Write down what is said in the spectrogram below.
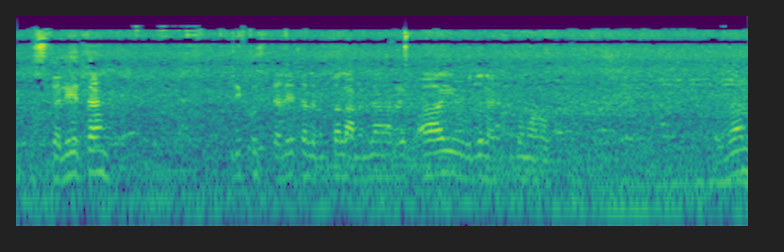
دي كوستاليتا. دي كوستاليتا اللي بنطلع منها ال rib eye ودي العكتوم أهو. تمام؟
